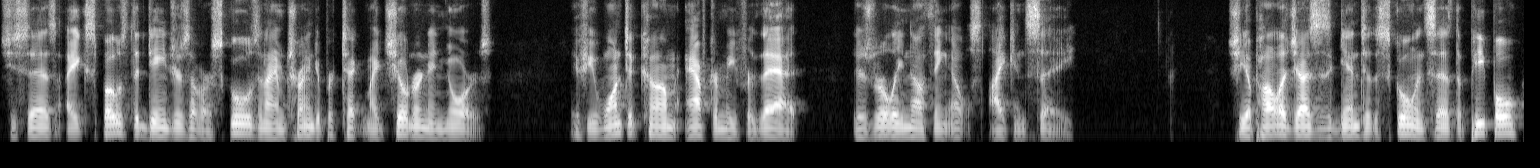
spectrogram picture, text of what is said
She says, I expose the dangers of our schools, and I am trying to protect my children and yours. If you want to come after me for that, there's really nothing else I can say. She apologizes again to the school and says the people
